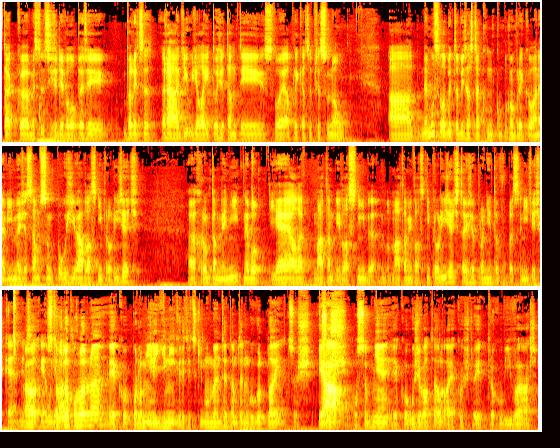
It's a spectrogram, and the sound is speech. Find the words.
tak eh, myslím si, že developeři velice rádi udělají to, že tam ty svoje aplikace přesunou. A nemuselo by to být zase tak komplikované. Víme, že Samsung používá vlastní prohlížeč, Eh, Chrome tam není, nebo je, ale má tam i vlastní, má tam i vlastní prohlížeč, takže pro ně to vůbec není těžké. Něco no, z tohoto pohledu ne, jako podle mě jediný kritický moment je tam ten Google Play, což já což... osobně jako uživatel a jakožto i trochu vývojář,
